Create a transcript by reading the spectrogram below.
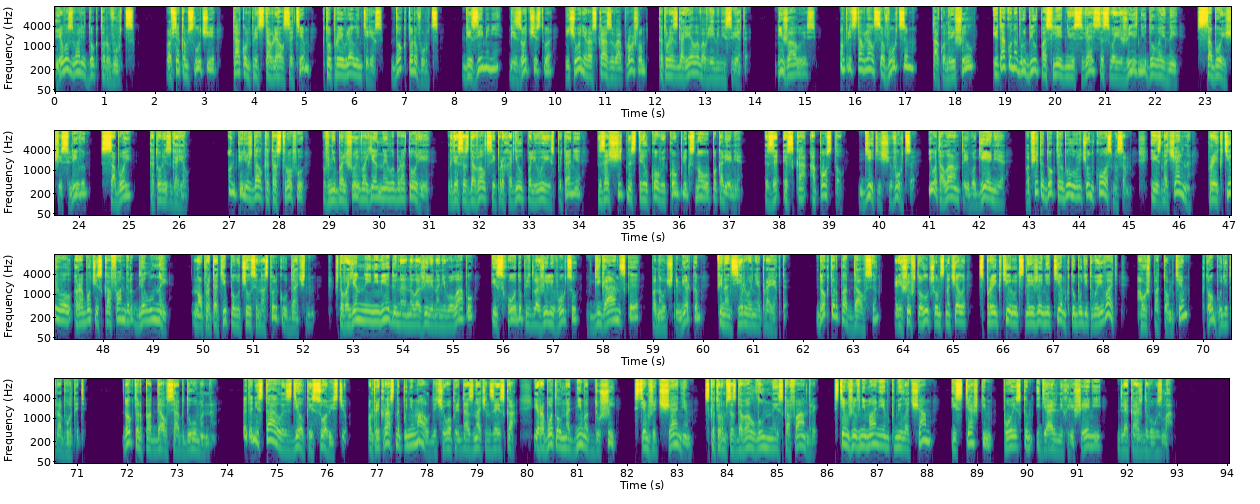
Его звали доктор Вурц. Во всяком случае, так он представлялся тем, кто проявлял интерес. Доктор Вурц. Без имени, без отчества, ничего не рассказывая о прошлом, которое сгорело во времени света. Не жалуясь, он представлялся Вурцем, так он решил, и так он обрубил последнюю связь со своей жизнью до войны, с собой счастливым, с собой, который сгорел. Он переждал катастрофу в небольшой военной лаборатории, где создавался и проходил полевые испытания защитно-стрелковый комплекс нового поколения, ЗСК «Апостол», детище Вурца, его таланта, его гения. Вообще-то доктор был увлечен космосом и изначально проектировал рабочий скафандр для Луны, но прототип получился настолько удачным, что военные немедленно наложили на него лапу и сходу предложили Вурцу гигантское, по научным меркам, финансирование проекта. Доктор поддался, решив, что лучше он сначала спроектирует снаряжение тем, кто будет воевать, а уж потом тем, кто будет работать. Доктор поддался обдуманно. Это не стало сделкой с совестью. Он прекрасно понимал, для чего предназначен ЗСК, и работал над ним от души, с тем же тщанием, с которым создавал лунные скафандры, с тем же вниманием к мелочам и с тяжким поиском идеальных решений для каждого узла.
